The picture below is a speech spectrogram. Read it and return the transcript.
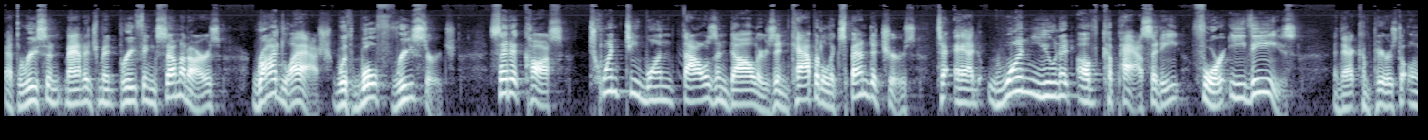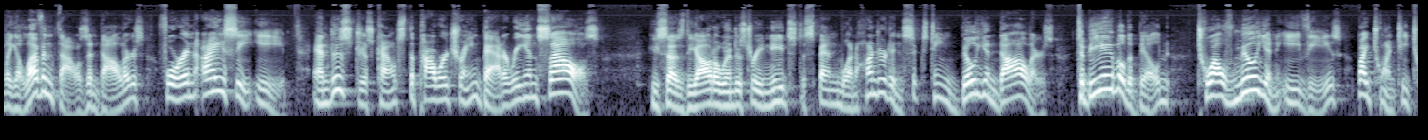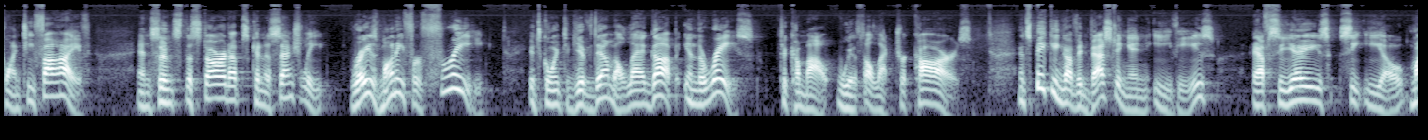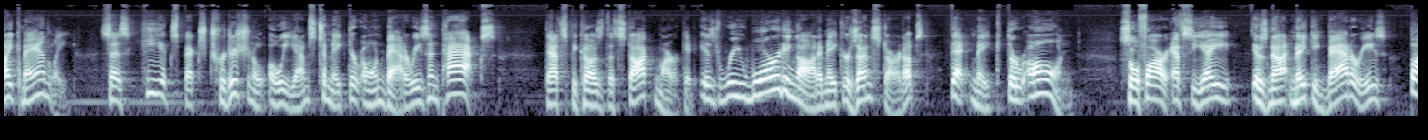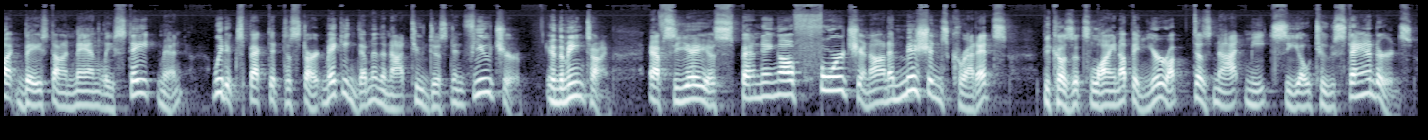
At the recent management briefing seminars, Rod Lache with Wolfe Research said it costs $21,000 in capital expenditures to add one unit of capacity for EVs. And that compares to only $11,000 for an ICE. And this just counts the powertrain battery and cells. He says the auto industry needs to spend $116 billion to be able to build 12 million EVs by 2025. And since the startups can essentially raise money for free, it's going to give them a leg up in the race to come out with electric cars. And speaking of investing in EVs, FCA's CEO, Mike Manley, says he expects traditional OEMs to make their own batteries and packs. That's because the stock market is rewarding automakers and startups that make their own. So far, FCA is not making batteries, but based on Manley's statement, we'd expect it to start making them in the not too distant future. In the meantime, FCA is spending a fortune on emissions credits because its lineup in Europe does not meet CO2 standards.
